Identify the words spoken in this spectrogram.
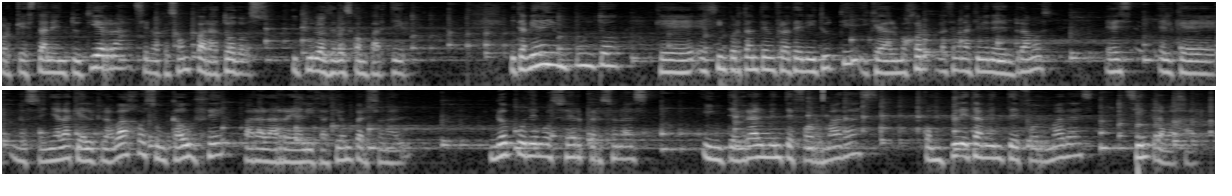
porque están en tu tierra, sino que son para todos y tú los debes compartir. Y también hay un punto que es importante en Fratelli y que a lo mejor la semana que viene entramos, es el que nos señala que el trabajo es un cauce para la realización personal. No podemos ser personas integralmente formadas, completamente formadas, sin trabajar.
